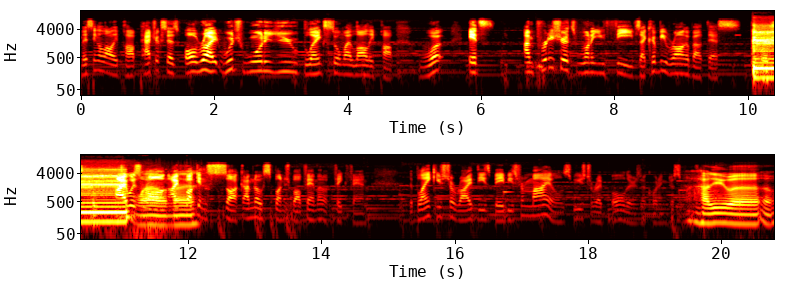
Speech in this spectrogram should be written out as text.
missing a lollipop, Patrick says, "All right, which one of you blank stole my lollipop?" What? It's. I'm pretty sure it's one of you thieves. I could be wrong about this. I was Wow, wrong. I fucking suck. I'm no SpongeBob fan. I'm a fake fan. Blank used to ride these babies for miles. We used to ride boulders, according to SpongeBob. How do you, uh, oh.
